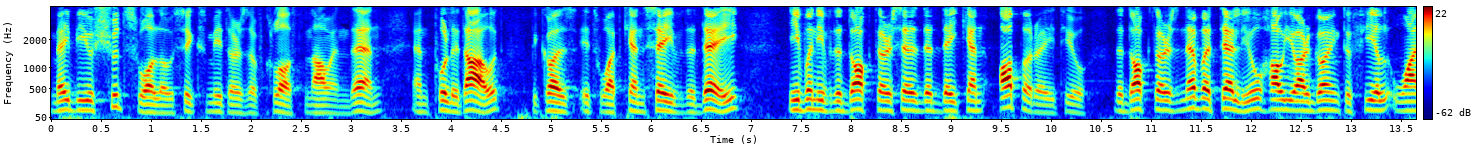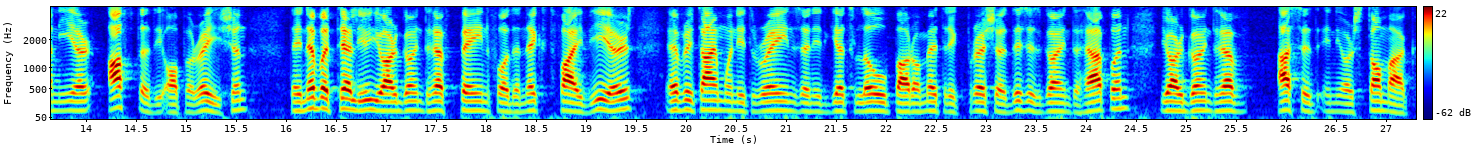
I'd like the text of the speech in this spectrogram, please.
maybe you should swallow six meters of cloth now and then and pull it out because it's what can save the day. Even if the doctor says that they can operate you, the doctors never tell you how you are going to feel one year after the operation. They never tell you you are going to have pain for the next five years every time when it rains and it gets low barometric pressure, this is going to happen. You are going to have acid in your stomach,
